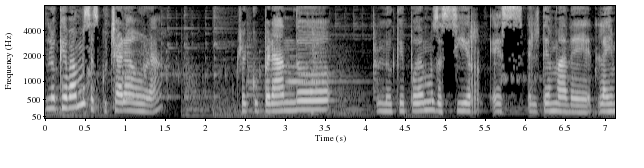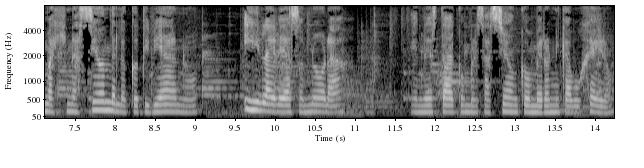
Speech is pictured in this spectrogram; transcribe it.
Lo que vamos a escuchar ahora, recuperando lo que podemos decir es el tema de la imaginación de lo cotidiano y la idea sonora en esta conversación con Verónica Bujeiro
